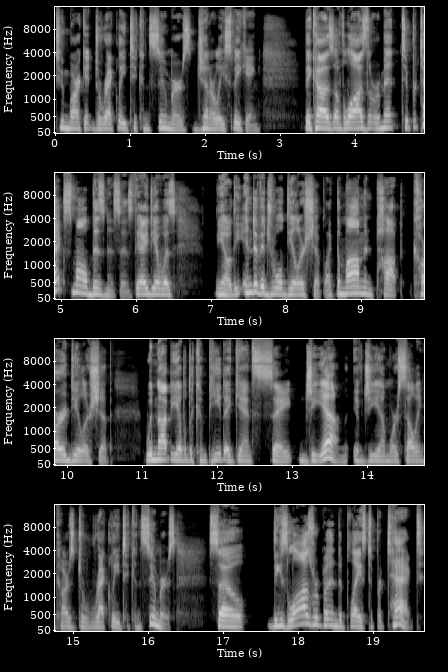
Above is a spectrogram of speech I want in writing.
to market directly to consumers, generally speaking, because of laws that were meant to protect small businesses. The idea was, you know, the individual dealership, like the mom and pop car dealership, would not be able to compete against, say, GM if GM were selling cars directly to consumers. So these laws were put into place to protect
